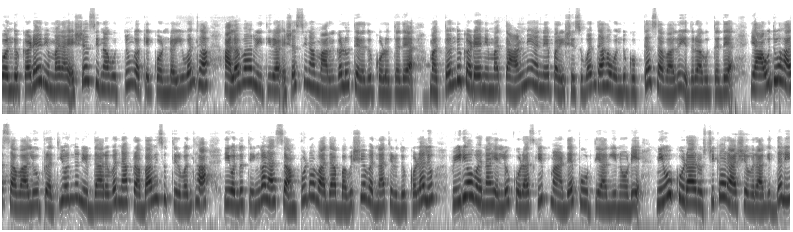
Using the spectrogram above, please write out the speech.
ಒಂದು ಕಡೆ ನಿಮ್ಮನ್ನ ಯಶಸ್ಸಿನ ಉತ್ತುಂಗಕ್ಕೆ ಕೊಂಡೊಯ್ಯುವಂತಹ ಹಲವಾರು ರೀತಿಯ ಯಶಸ್ಸಿನ ಮಾರ್ಗಗಳು ತೆರೆದುಕೊಳ್ಳುತ್ತದೆ. ಮತ್ತೊಂದು ಕಡೆ ನಿಮ್ಮ ತಾಳ್ಮೆಯನ್ನೇ ಪರೀಕ್ಷಿಸುವಂತಹ ಒಂದು ಗುಪ್ತ ಸವಾಲು ಎದುರಾಗುತ್ತದೆ. ಯಾವುದು? ಆ ಸವಾಲು ಪ್ರತಿಯೊಂದು ನಿರ್ಧಾರವನ್ನು ಪ್ರಭಾವಿಸುತ್ತಿರುವಂತಹ ಈ ಒಂದು ತಿಂಗಳ ಸಂಪೂರ್ಣವಾದ ಭವಿಷ್ಯವನ್ನು ತಿಳಿದುಕೊಳ್ಳಲು ವಿಡಿಯೋವನ್ನು ಎಲ್ಲೂ ಕೂಡ ಸ್ಕಿಪ್ ಮಾಡದೆ ಪೂರ್ತಿಯಾಗಿ ನೋಡಿ. ನೀವು ಕೂಡ ವೃಶ್ಚಿಕ ರಾಶಿಯವರಾಗಿದ್ದಲ್ಲಿ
